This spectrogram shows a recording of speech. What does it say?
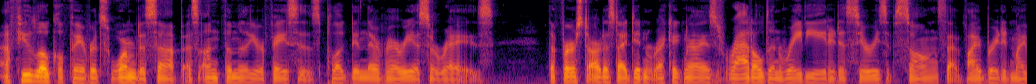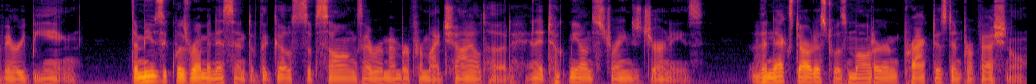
A few local favorites warmed us up as unfamiliar faces plugged in their various arrays. The first artist I didn't recognize rattled and radiated a series of songs that vibrated my very being. The music was reminiscent of the ghosts of songs I remember from my childhood, and it took me on strange journeys. The next artist was modern, practiced, and professional.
